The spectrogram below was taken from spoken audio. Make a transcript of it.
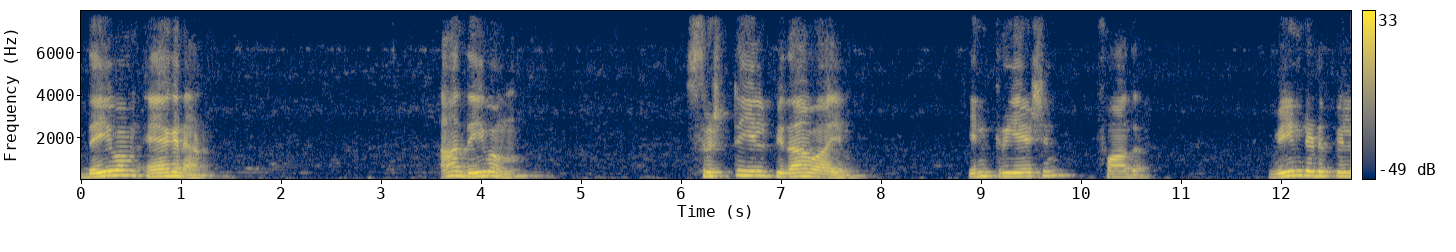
ദൈവം ഏകനാണ്. ആ ദൈവം സൃഷ്ടിയിൽ പിതാവായും ഇൻ ക്രിയേഷൻ ഫാദർ വീണ്ടെടുപ്പിൽ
